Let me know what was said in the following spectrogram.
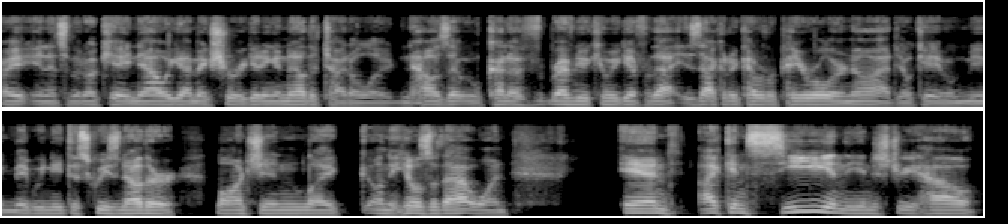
right? And it's about okay now we got to make sure we're getting another title out. And how's that what kind of revenue can we get for that? Is that going to cover payroll or not? Okay maybe we need to squeeze another launch in like on the heels of that one. And i can see in the industry how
